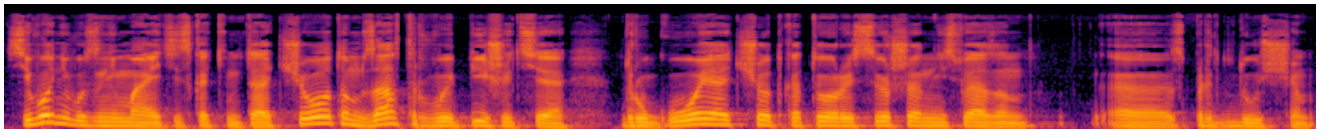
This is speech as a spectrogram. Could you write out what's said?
Сегодня вы занимаетесь каким-то отчетом, завтра вы пишете другой отчет, который совершенно не связан э, с предыдущим.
